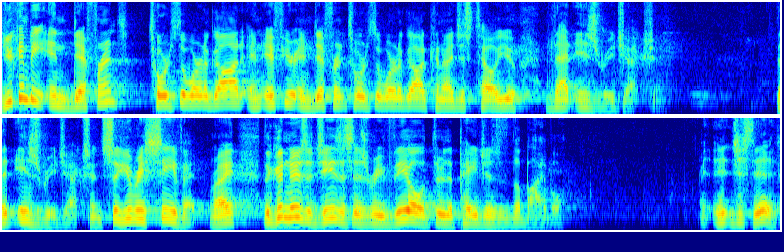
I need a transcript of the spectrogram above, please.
you can be indifferent towards the Word of God. And if you're indifferent towards the Word of God, can I just tell you that is rejection? That is rejection. So you receive it, right? The good news of Jesus is revealed through the pages of the Bible. It just is.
